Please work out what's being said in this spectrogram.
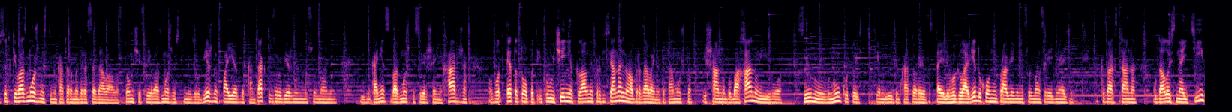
все-таки возможностями, которые медресе давала, в том числе и возможностями зарубежных поездок, контактов с зарубежными мусульманами и, наконец, возможности совершения хаджа вот этот опыт и получение, главное, профессионального образования, потому что Ишану Бабахану и его сыну, внуку, то есть тем людям, которые стояли во главе духовного управления мусульман Средней Азии и Казахстана, удалось найти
